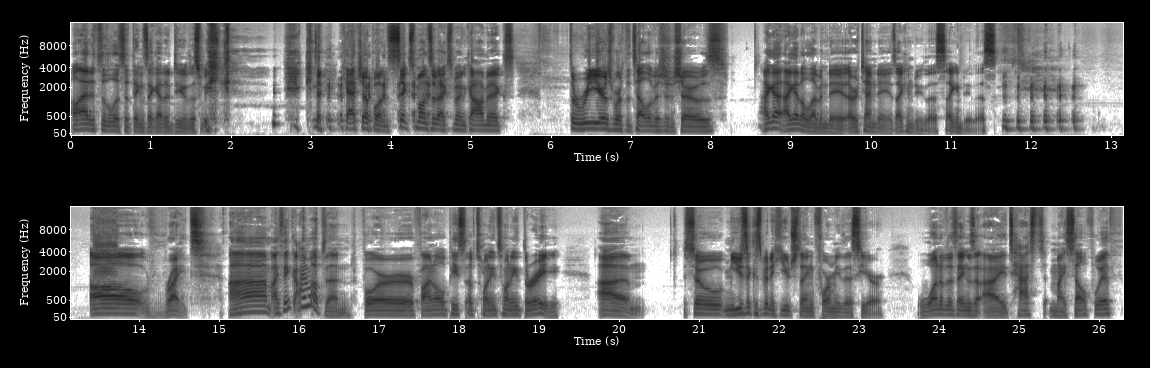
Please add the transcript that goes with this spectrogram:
I'll add it to the list of things I got to do this week. Catch up on six months of X Men comics, three years worth of television shows. I got I got eleven days or ten days. I can do this. I can do this. All right. Um, I think I'm up then for final piece of 2023. Um, so music has been a huge thing for me this year. One of the things that I tasked myself with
